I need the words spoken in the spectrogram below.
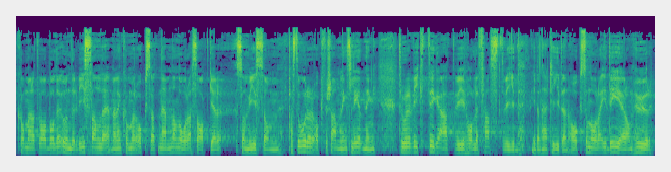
kommer att vara både undervisande men den kommer också att nämna några saker som vi som pastorer och församlingsledning tror är viktiga att vi håller fast vid i den här tiden. Och också några idéer om hur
